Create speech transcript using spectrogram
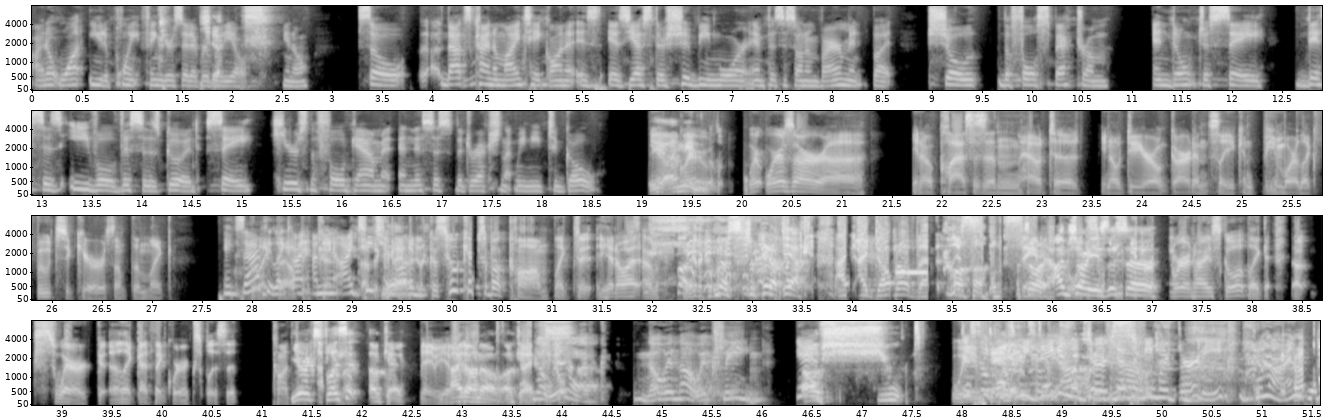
I don't want you to point fingers at everybody yeah. else you know so uh, that's mm-hmm. kind of my take on it is is yes there should be more emphasis on environment but show the full spectrum and don't just say this is evil this is good say here's the full gamut and this is the direction that we need to go yeah, yeah i mean where, where, where's our uh you know classes in how to you know do your own garden so you can be more like food secure or something like Exactly. Like, that'll I, I mean. I teach a lot of because who cares about calm? Like, to, you know what? I'm, I'm gonna come no, straight up, yeah. I, I don't know if that is still the same. Sorry, I'm sorry, is this a- were- we're in high school? Like, uh, swear, uh, like I think we're explicit. Content. You're explicit? Okay. maybe. I don't know. Okay. No, we're not. No, we're not. We're clean. yes. Oh, shoot. We, Just because we dig in the dirt doesn't mean we're dirty. Come on.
